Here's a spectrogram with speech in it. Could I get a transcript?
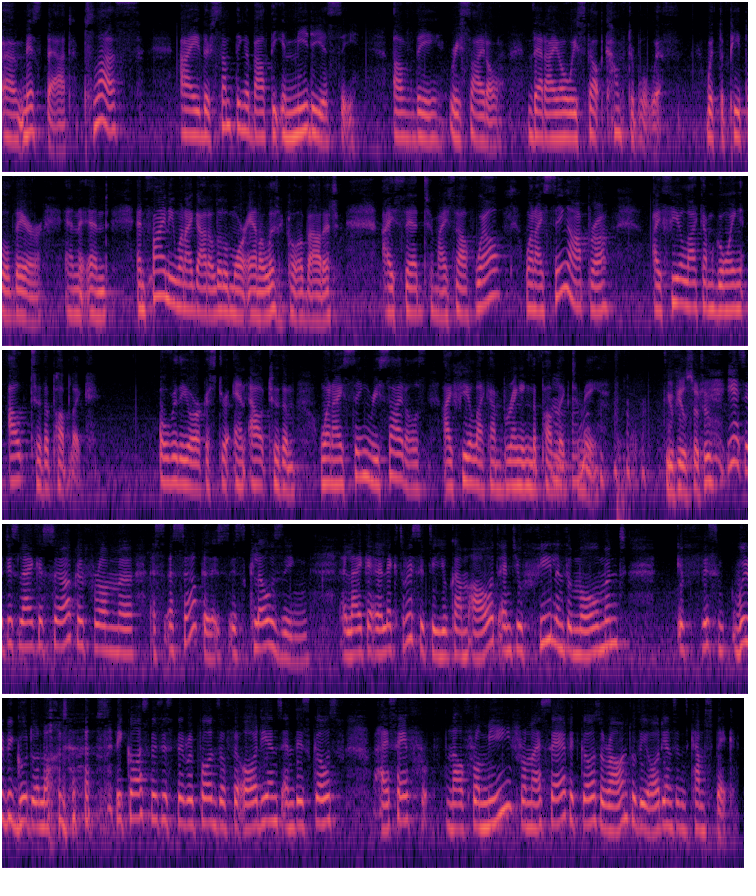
uh, missed that. Plus, I, there's something about the immediacy of the recital that I always felt comfortable with, with the people there. And, and, and finally, when I got a little more analytical about it, I said to myself, well, when I sing opera, I feel like I'm going out to the public, over the orchestra and out to them. When I sing recitals, I feel like I'm bringing the public to me. You feel so too? Yes, it is like a circle from uh, a, a, circle is, is closing, like electricity. You come out and you feel in the moment if this will be good or not, because this is the response of the audience, and this goes, I say now from me, from myself, it goes around to the audience and comes back.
